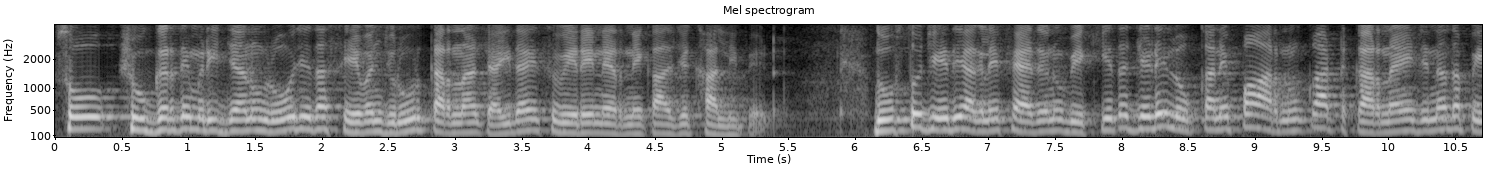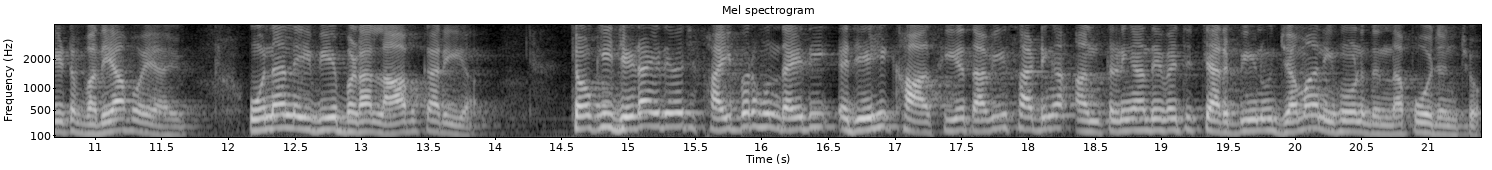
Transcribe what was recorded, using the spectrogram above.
ਸੋ ਸ਼ੂਗਰ ਦੇ ਮਰੀਜ਼ਾਂ ਨੂੰ ਰੋਜ਼ ਇਹਦਾ ਸੇਵਨ ਜ਼ਰੂਰ ਕਰਨਾ ਚਾਹੀਦਾ ਹੈ ਸਵੇਰੇ ਨਿਰਣੇ ਕਾਲਜੇ ਖਾਲੀ ਪੇਟ। ਦੋਸਤੋ, ਜੇ ਇਹਦੇ ਅਗਲੇ ਫਾਇਦੇ ਨੂੰ ਵੇਖੀਏ ਤਾਂ ਜਿਹੜੇ ਲੋਕਾਂ ਨੇ ਭਾਰ ਨੂੰ ਘੱਟ ਕਰਨਾ ਹੈ, ਜਿਨ੍ਹਾਂ ਦਾ ਪੇਟ ਵਧਿਆ ਹੋਇਆ ਹੈ, ਉਹਨਾਂ ਲਈ ਵੀ ਇਹ ਬੜਾ ਲਾਭਕਾਰੀ ਆ। ਕਿਉਂਕਿ ਜਿਹੜਾ ਇਹਦੇ ਵਿੱਚ ਫਾਈਬਰ ਹੁੰਦਾ, ਇਹਦੀ ਅਜਿਹੀ ਖਾਸੀਅਤ ਆ ਵੀ ਸਾਡੀਆਂ ਅੰਤੜੀਆਂ ਦੇ ਵਿੱਚ ਚਰਬੀ ਨੂੰ ਜਮਾ ਨਹੀਂ ਹੋਣ ਦਿੰਦਾ ਭੋਜਨ ਚੋਂ।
